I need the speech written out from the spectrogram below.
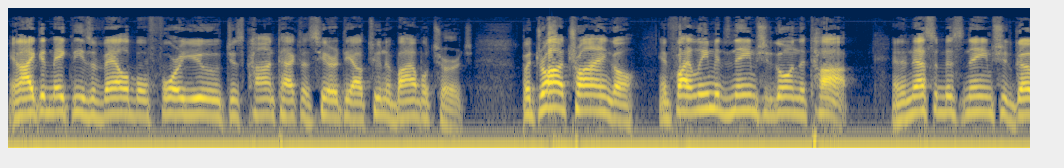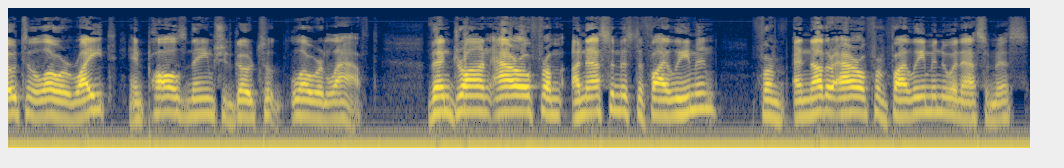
and I could make these available for you. Just contact us here at the Altoona Bible Church. But draw a triangle, and Philemon's name should go on the top, and Onesimus' name should go to the lower right, and Paul's name should go to lower left. Then draw an arrow from Onesimus to Philemon, from another arrow from Philemon to Onesimus.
